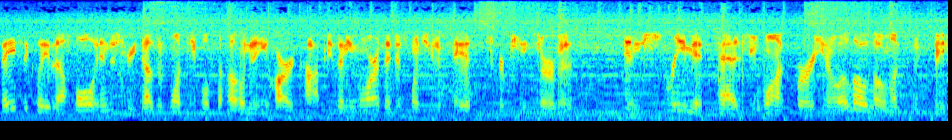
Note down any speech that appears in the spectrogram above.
basically the whole industry doesn't want people to own any hard copies anymore. They just want you to pay a subscription service and stream it as you want for you know a low, low monthly fee.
